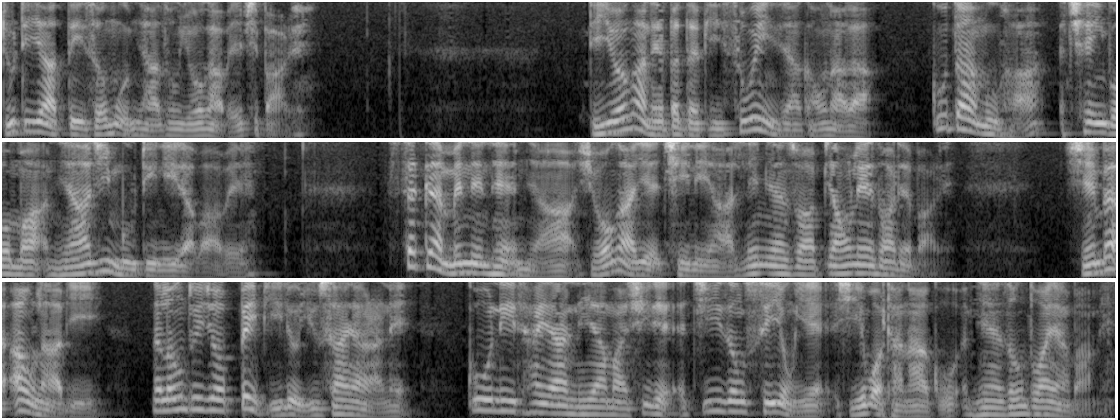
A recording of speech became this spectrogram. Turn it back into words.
ဒုတိယသေဆုံးမှုအများဆုံးယောဂပဲဖြစ်ပါတယ်ဒီယောဂနဲ့ပတ်သက်ပြီးစိုးရိမ်စရာကောင်းတာကကုသမှုဟာအချိန်ပေါ်မှာအများကြီးမူတည်နေတာပါပဲစက္ကန့်မိနစ်နဲ့အမျှယောဂရဲ့အခြေအနေဟာလင်းမြန်စွာပြောင်းလဲသွားတတ်ပါတယ်ရင်ဘတ်အောက်လာပြီးနှလုံးသွေးကြောပိတ်ပြီးလို့ယူဆရတာနဲ့ ကိုနေထိုင်ရာနေရာမှာရှိတဲ့အကြီးဆုံးဆေးရုံရဲ့အရေးပေါ်ဌာနကိုအမြန်ဆုံးသွားရပါမယ်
